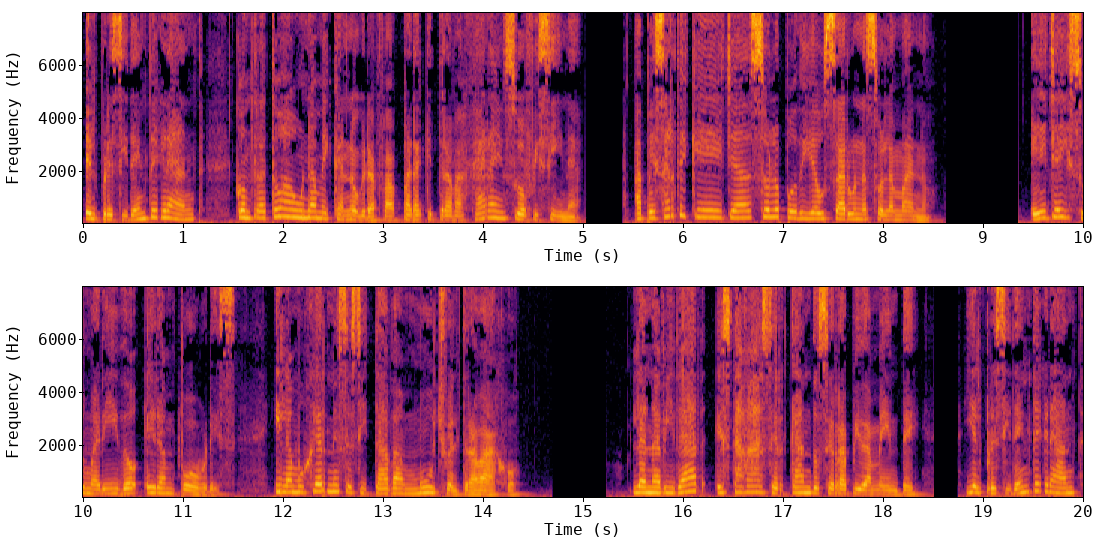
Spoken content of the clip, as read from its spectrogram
El presidente Grant contrató a una mecanógrafa para que trabajara en su oficina, a pesar de que ella solo podía usar una sola mano. Ella y su marido eran pobres, y la mujer necesitaba mucho el trabajo. La Navidad estaba acercándose rápidamente, y el presidente Grant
